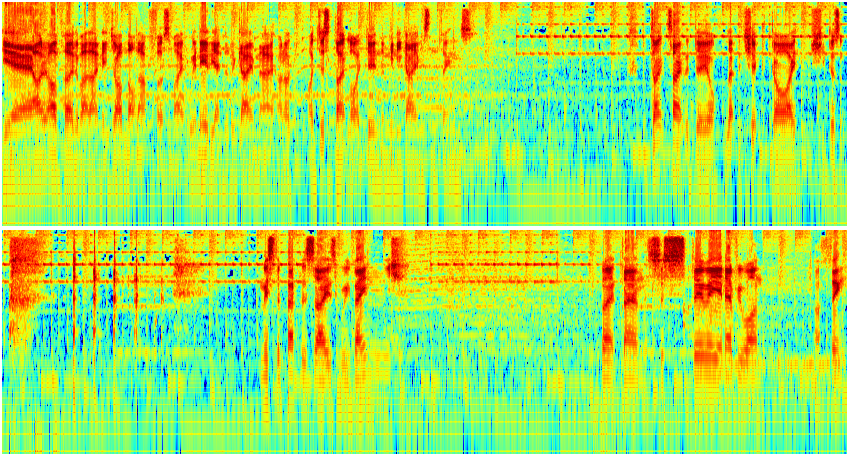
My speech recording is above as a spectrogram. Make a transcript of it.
Yeah, I, I've heard about that ninja. I'm not that fussed, mate. We're near the end of the game now, and I, I just don't like doing the mini games and things. Don't take the deal. Let the chick die. She doesn't. Mr. Pepper says revenge. Burnt down Sir Stewie and everyone. I think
